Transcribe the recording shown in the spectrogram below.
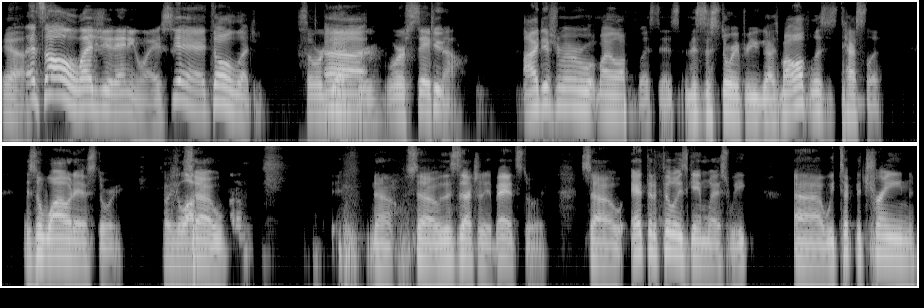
yeah. That's all alleged, anyways. yeah, it's all legend. So we're good. Uh, we're, we're safe dude, now. I just remember what my off list is, and this is a story for you guys. My off list is Tesla. It's a wild ass story. So you So no, so this is actually a bad story. So after the Phillies game last week, uh, we took the train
